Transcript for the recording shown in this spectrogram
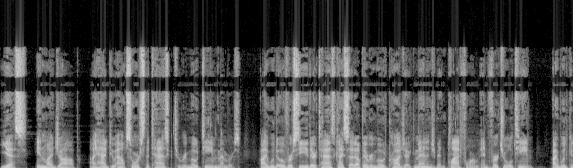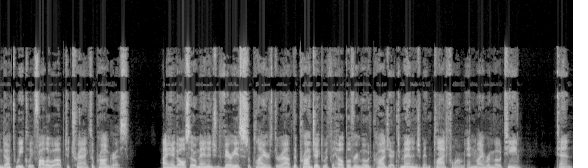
Yes, in my job, I had to outsource the task to remote team members. I would oversee their task I set up a remote project management platform and virtual team. I would conduct weekly follow-up to track the progress. I had also managed various suppliers throughout the project with the help of remote project management platform and my remote team. 10.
